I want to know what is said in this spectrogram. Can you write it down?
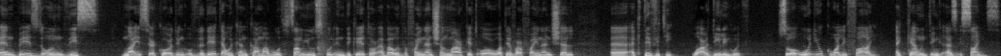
And based on this nice recording of the data, we can come up with some useful indicator about the financial market or whatever financial uh, activity we are dealing with. So, would you qualify accounting as a science?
